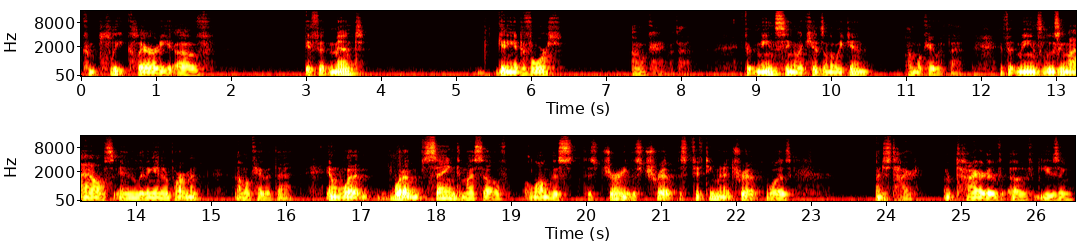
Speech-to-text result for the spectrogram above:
complete clarity of if it meant getting a divorce, I'm okay with that. If it means seeing my kids on the weekend, I'm okay with that. If it means losing my house and living in an apartment, I'm okay with that. And what what I'm saying to myself along this this journey, this trip, this 15 minute trip was, I'm just tired. I'm tired of, of using.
